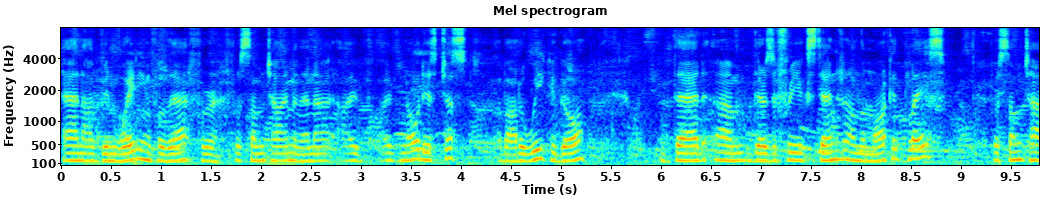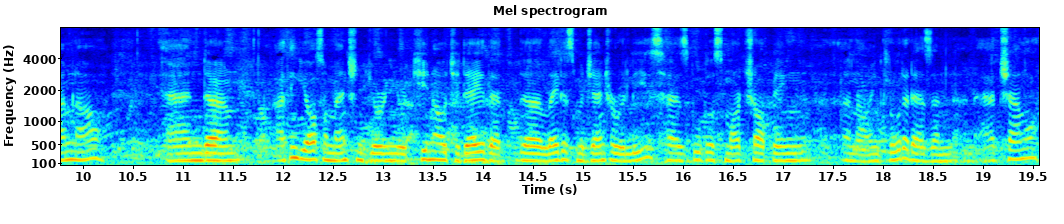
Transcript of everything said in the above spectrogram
And I've been waiting for that for, for some time. And then I, have I've noticed just about a week ago that um, there's a free extension on the marketplace for some time now. And um, I think you also mentioned during your keynote today that the latest Magento release has Google Smart Shopping uh, now included as an, an ad channel.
